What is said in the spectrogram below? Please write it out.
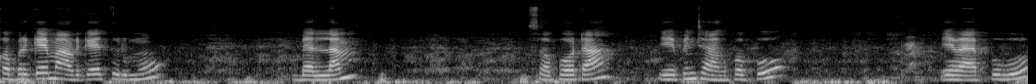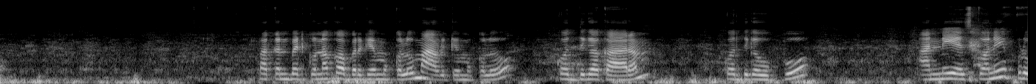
కొబ్బరికాయ మామిడికాయ తురుము బెల్లం సపోటా వేపిన శనగపప్పు ఏ వేప పువ్వు. పక్కన పెట్టుకున్న కొబ్బరికాయ ముక్కలు మామిడికాయ ముక్కలు కొద్దిగా కారం కొద్దిగా ఉప్పు అన్నీ వేసుకొని ఇప్పుడు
